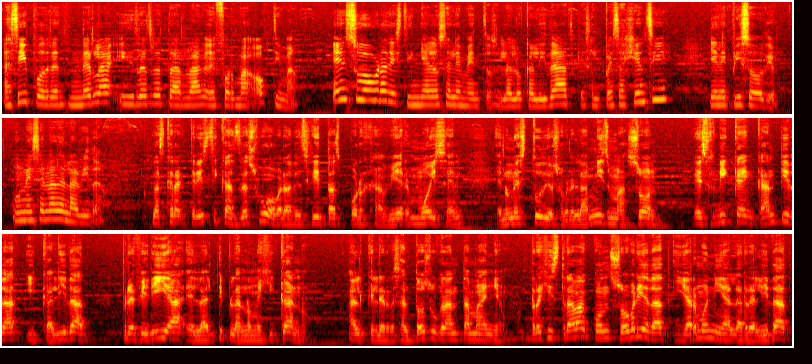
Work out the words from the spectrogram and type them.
Así podrá entenderla y retratarla de forma óptima. En su obra distinguía los elementos, la localidad, que es el paisaje en sí, y el episodio, una escena de la vida. Las características de su obra descritas por Javier Moisen en un estudio sobre la misma son, es rica en cantidad y calidad, prefería el altiplano mexicano, al que le resaltó su gran tamaño, registraba con sobriedad y armonía la realidad,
